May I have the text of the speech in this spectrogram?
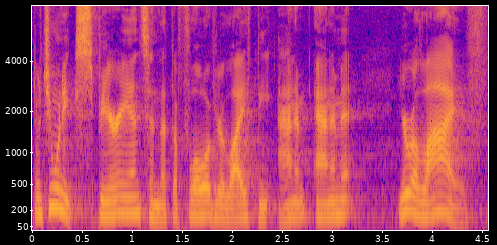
Don't you want to experience and let the flow of your life be anim- animate? You're alive.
